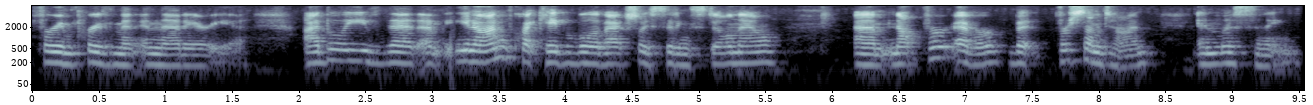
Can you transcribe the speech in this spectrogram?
for improvement in that area. I believe that, um, you know, I'm quite capable of actually sitting still now, um, not forever, but for some time and listening.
